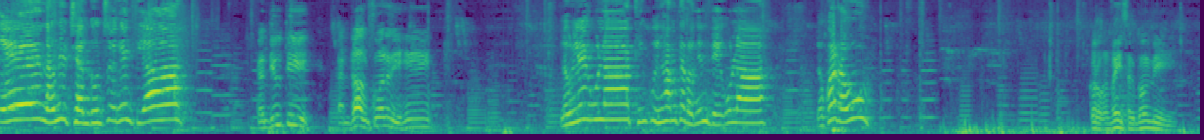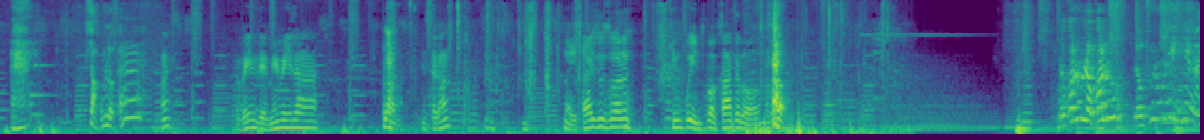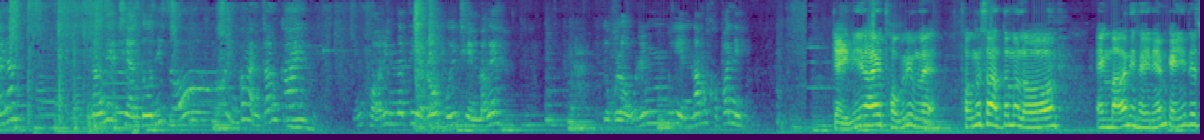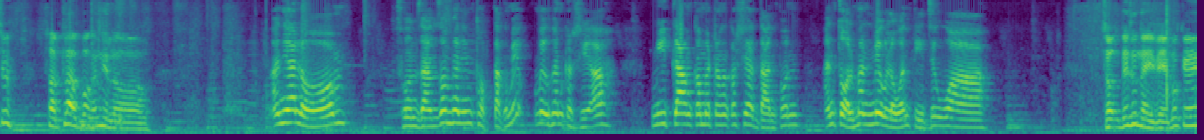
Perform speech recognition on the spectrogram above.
ê nắng đi chèn đồn chơi ngang tía à. cần điều ti cần rau cua là gì? He lâu lên u la thính quỳ hăng ta rồi nhân về u la. Lâu quá đâu có rồi vậy sao đâu mì. À, chọc lộ á vậy về mấy mấy là nhá sao không mày thấy rồi rồi thính quỳ bỏ khát rồi mà lộc có lộc có lộc thu lúc hay hay là nhá. Nó thì tiền đồ thì chỗ xin có hẳn trong cây những khó rim nó thì đâu quý tiền mà nghe. Dục lộc rim hiện năm khó phân đi cái này ai thong rim lệ thong nó san tâm mà lo anh bảo anh thấy ném cái như thế chứ. Phật là bộ anh lo anh nhá lo chôn dàn zoom hiện thọc tắc mấy mấy hơn cả xe mi tang cầm trang cả xe đàn pon anh chọn man mấy lâu anh tí chứ chỗ đấy chỗ này về bốc cái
